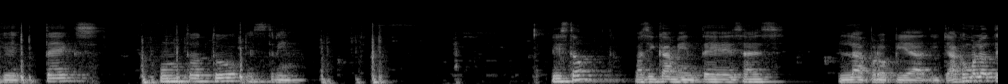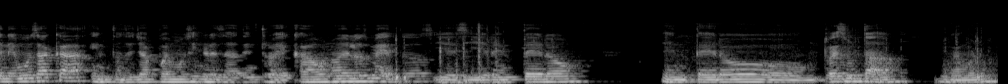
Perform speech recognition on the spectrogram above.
getText punto string ¿Listo? Básicamente esa es la propiedad. Y ya como lo tenemos acá, entonces ya podemos ingresar dentro de cada uno de los métodos y decir entero entero resultado, hagámoslo,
